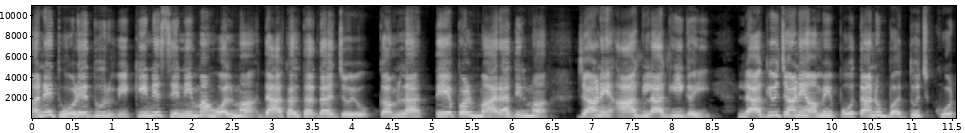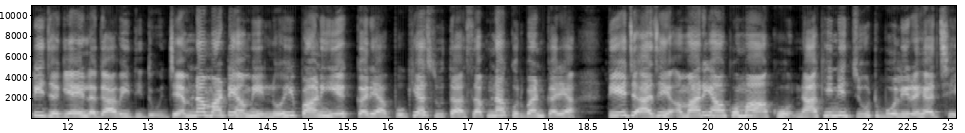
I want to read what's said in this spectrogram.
અને થોડે દૂર વિકીને સિનેમા હોલમાં દાખલ થતાં જોયો, કમલા, તે પણ મારા દિલમાં જાણે આગ લાગી ગઈ. લાગ્યું જાણે અમે પોતાનું બધું જ ખોટી જગ્યાએ લગાવી દીધું. જેમના માટે અમે લોહી પાણી એક કર્યા, ભૂખ્યા સૂતા, સપના કુરબાન કર્યા. તે જ આજે અમારી આંખોમાં આંખો નાખીને જૂઠ બોલી રહ્યા છે.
